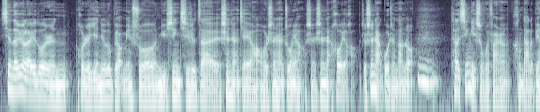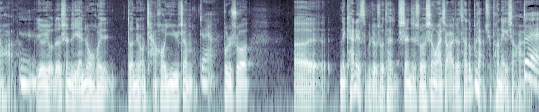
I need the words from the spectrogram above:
现在越来越多的人或者研究都表明说，女性其实在生产前也好，或者生产中也好，生生产后也好，就生产过程当中，嗯她的心理是会发生很大的变化的。嗯，有有的甚至严重会得那种产后抑郁症嘛。对啊，不是说，呃，那 Candice 不就说她甚至说生完小孩之后，她都不想去碰那个小孩？对，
